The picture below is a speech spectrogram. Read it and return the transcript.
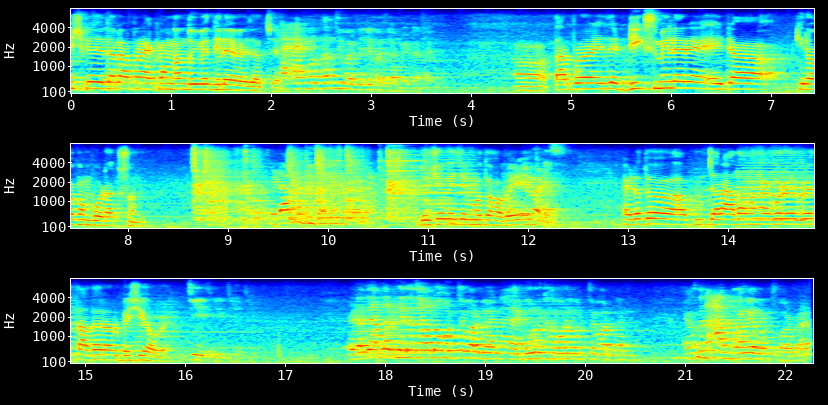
বিশ কেজি তাহলে আপনার এক মন ধান দুই বের দিলে হয়ে যাচ্ছে। হ্যাঁ এক মন ধান দুইবার দিলে হয়ে যাবে এটা। তারপরে এই যে ডিক্স মিলের এইটা কীরকম প্রোডাকশন এটা আপনার দুশো কেজি দুইশো কেজির মতো হবে। এটা তো যারা আধা ভাঙা করে তাদের আর বেশি হবে। জি জি জি এটাতে আপনার ভেজা চাউলও করতে পারবেন গরুর খাবারও করতে পারবেন। এখন আগ ভাঙে করতে পারবেন।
